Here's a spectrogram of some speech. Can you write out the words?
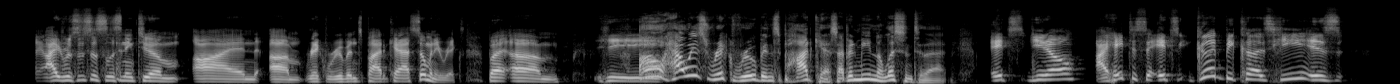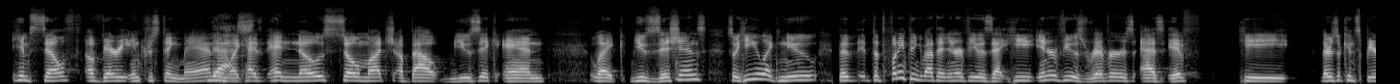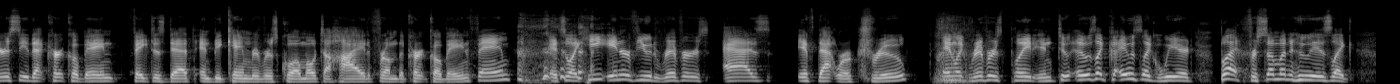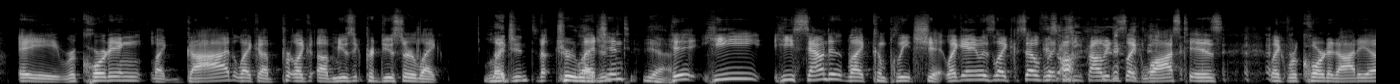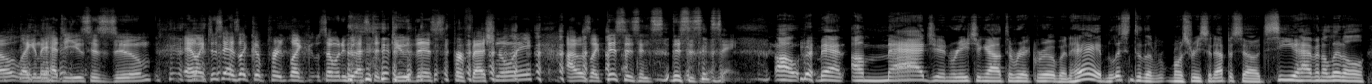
I was just listening to him on um Rick Rubin's podcast. So many Ricks. But um he oh, how is Rick Rubin's podcast? I've been meaning to listen to that. it's you know, I hate to say it's good because he is himself a very interesting man and like has and knows so much about music and like musicians. So he like knew the the funny thing about that interview is that he interviews Rivers as if he there's a conspiracy that Kurt Cobain faked his death and became Rivers Cuomo to hide from the Kurt Cobain fame. and so like he interviewed Rivers as if that were true. And like Rivers played into it. It was like it was like weird. But for someone who is like a recording like god, like a like a music producer like Legend, the true legend. Yeah. he he he sounded like complete shit. Like, and it was like so because he probably just like lost his like recorded audio, like, and they had to use his Zoom, and like just as like a like someone who has to do this professionally, I was like, this is ins- this is insane. Oh man, imagine reaching out to Rick Rubin. Hey, listen to the most recent episode. See you having a little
